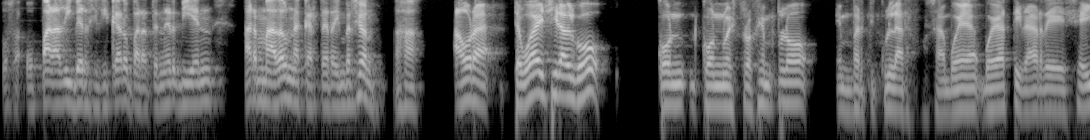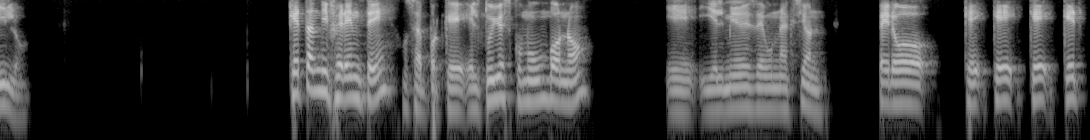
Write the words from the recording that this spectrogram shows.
o sea, o para diversificar o para tener bien armada una cartera de inversión. Ajá. Ahora, te voy a decir algo con, con nuestro ejemplo en particular. O sea, voy a, voy a tirar de ese hilo. ¿Qué tan diferente? O sea, porque el tuyo es como un bono eh, y el mío es de una acción. Pero, ¿qué, qué, qué, qué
